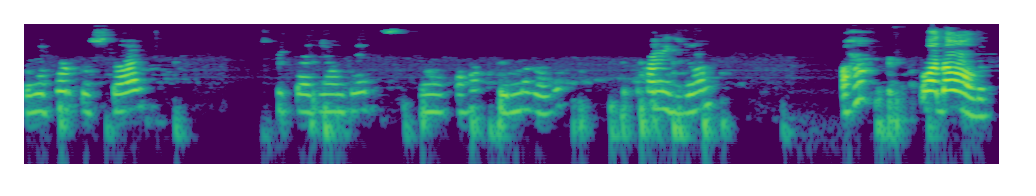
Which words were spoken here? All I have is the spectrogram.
Teleport to start. Dikkat Wanted. Aha görünmez oldu. Coming zone. Aha o adam olduk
